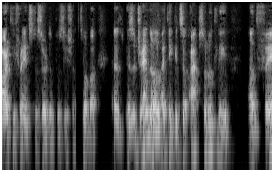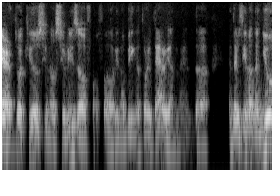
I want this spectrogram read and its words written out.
party friends to certain positions. So, but as, as a general, I think it's absolutely unfair to accuse, you know, Syriza of, of uh, you know, being authoritarian. And, uh, and there's even a new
